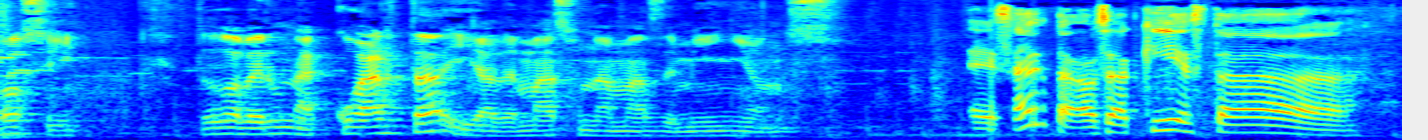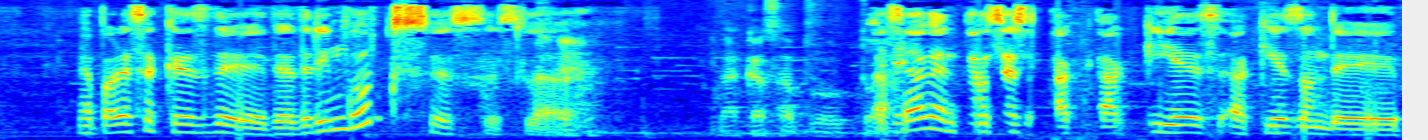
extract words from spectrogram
Oh, sí. A haber una cuarta y además una más de Minions. Exacto. O sea, aquí está. Me parece que es de, de DreamWorks. Es, es la, Sí, la casa la productora. saga. Entonces, aquí es, aquí es donde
